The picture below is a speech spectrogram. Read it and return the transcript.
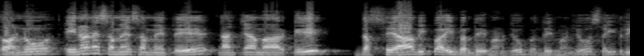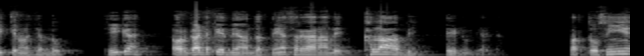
ਤੁਹਾਨੂੰ ਇਹਨਾਂ ਨੇ ਸਮੇਂ-ਸਮੇਂ ਤੇ ਟਾਂਚਾ ਮਾਰ ਕੇ ਦੱਸਿਆ ਵੀ ਭਾਈ ਬੰਦੇ ਬਣ ਜਾਓ, ਬੰਦੇ ਬਣ ਜਾਓ, ਸਹੀ ਤਰੀਕੇ ਨਾਲ ਚੱਲੋ। ਠੀਕ ਹੈ? ਔਰ ਗੱਡ ਕੇ ਬਿਆਨ ਦਿੱਤੇ ਆ ਸਰਕਾਰਾਂ ਦੇ ਖਿਲਾਫ ਵੀ, A to Z ਪਰ ਤੁਸੀਂ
